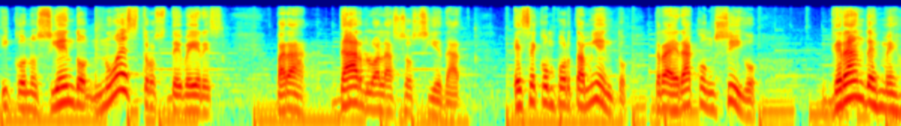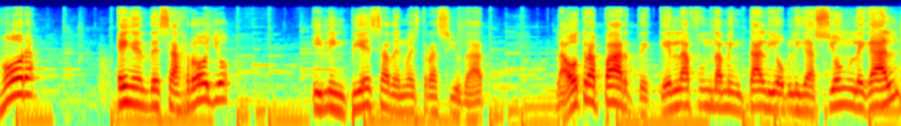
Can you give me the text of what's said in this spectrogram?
y conociendo nuestros deberes para darlo a la sociedad. Ese comportamiento traerá consigo grandes mejoras en el desarrollo y limpieza de nuestra ciudad. La otra parte, que es la fundamental y obligación legal,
